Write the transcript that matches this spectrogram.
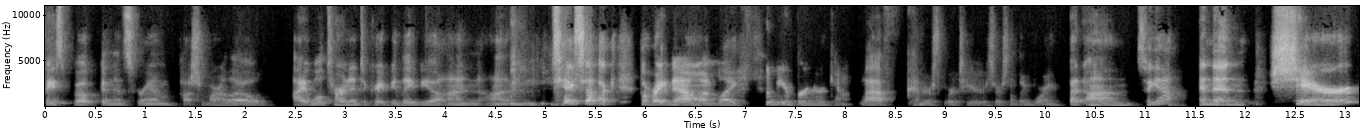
facebook and instagram pasha marlowe I will turn into creepy labia on on TikTok, but right now I'm like It'll be your burner account. laugh underscore tears or something boring. But um, so yeah, and then share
